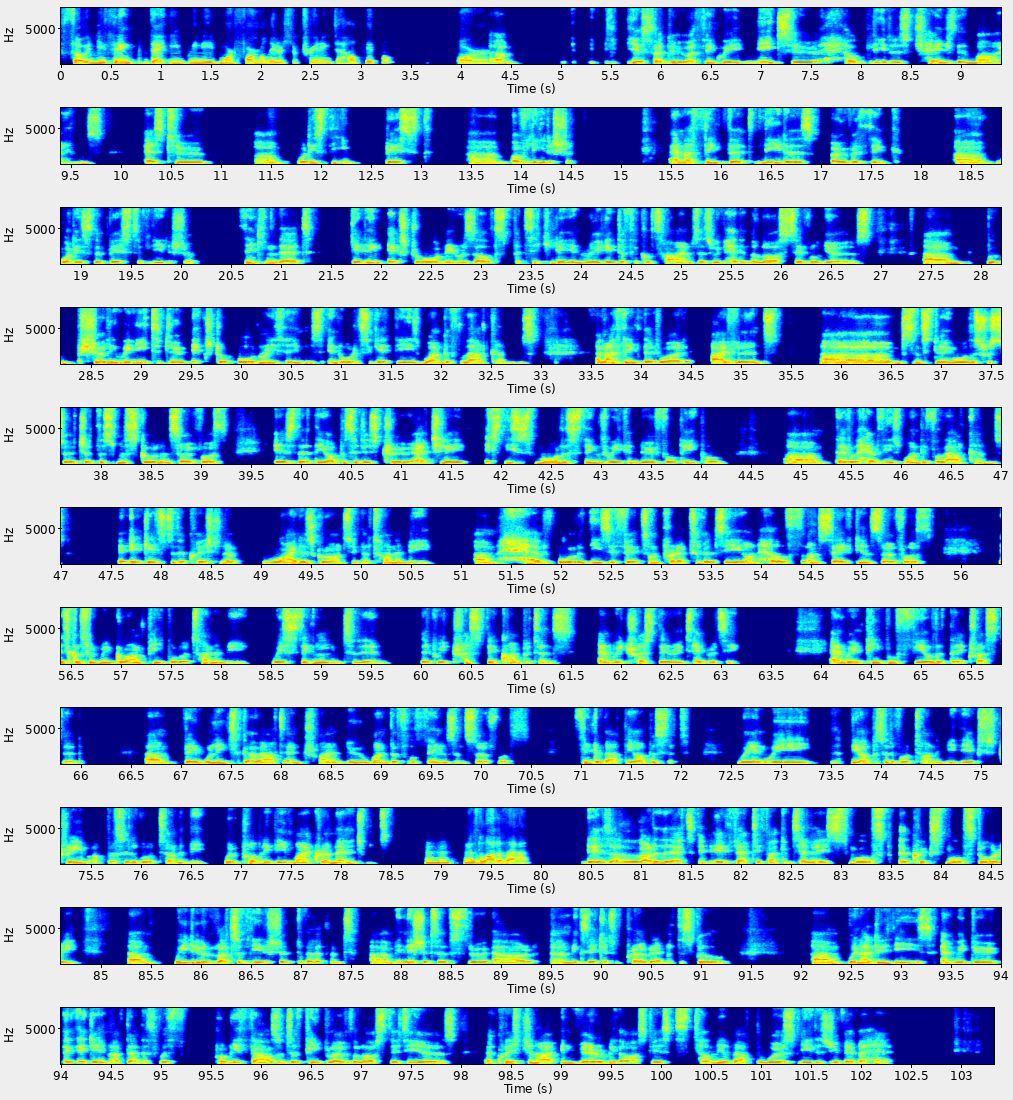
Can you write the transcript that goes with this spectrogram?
So you think that you, we need more formal leadership training to help people? Or um, yes, I do. I think we need to help leaders change their minds as to um, what is the best um, of leadership. And I think that leaders overthink uh, what is the best of leadership, thinking that getting extraordinary results, particularly in really difficult times as we've had in the last several years, um, surely we need to do extraordinary things in order to get these wonderful outcomes. And I think that what I've learned um, since doing all this research at the Smith School and so forth is that the opposite is true. Actually, it's the smallest things we can do for people um, that'll have these wonderful outcomes. It gets to the question of why does granting autonomy um, have all of these effects on productivity, on health, on safety, and so forth? It's because when we grant people autonomy, we're signaling to them that we trust their competence and we trust their integrity. And when people feel that they're trusted, um, they're willing to go out and try and do wonderful things and so forth. Think about the opposite. When we, the opposite of autonomy, the extreme opposite of autonomy would probably be micromanagement. Mm-hmm. There's a lot of that. There's a lot of that. In, in fact, if I can tell a small, a quick small story, um, we do lots of leadership development um, initiatives through our um, executive program at the school. Um, when I do these, and we do, again, I've done this with probably thousands of people over the last 30 years. A question I invariably ask is tell me about the worst leaders you've ever had.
